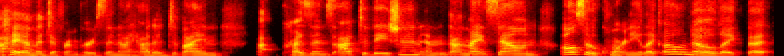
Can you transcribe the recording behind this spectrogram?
I am a different person. I had a divine uh, presence activation. And that might sound also corny, like, oh no, like that,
